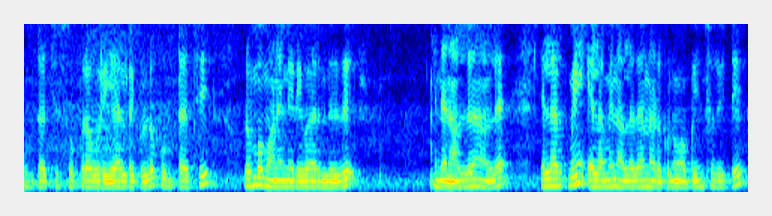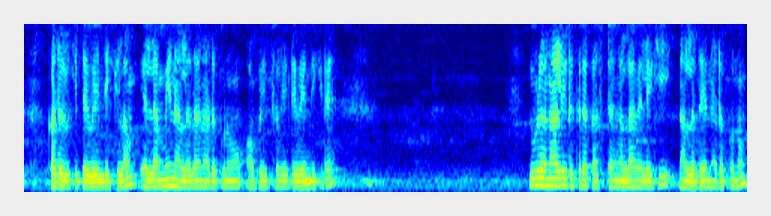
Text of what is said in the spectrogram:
கும்பிட்டாச்சு சூப்பராக ஒரு ஏழரைக்குள்ளே கும்பிட்டாச்சு. ரொம்ப மன நிறைவாக இருந்தது. இந்த நல்ல நாளில் எல்லாருக்குமே எல்லாமே நல்லதாக நடக்கணும் அப்படின்னு சொல்லிட்டு கடவுள்கிட்ட வேண்டிக்கலாம். எல்லாமே நல்லதாக நடக்கணும் அப்படின்னு சொல்லிட்டு வேண்டிக்கிறேன். இவ்வளோ நாள் இருக்கிற கஷ்டங்கள்லாம் விலகி நல்லதே நடக்கணும்.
